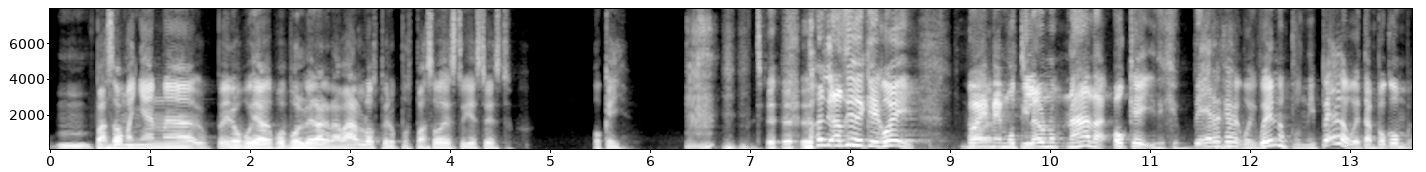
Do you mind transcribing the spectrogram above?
mm, pasado mañana, pero voy a vo- volver a grabarlos, pero pues pasó esto y esto y esto. Ok. Así de que, güey, güey, Ah. me mutilaron, nada. Ok, y dije, verga, güey. Bueno, pues ni pedo, güey. Tampoco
